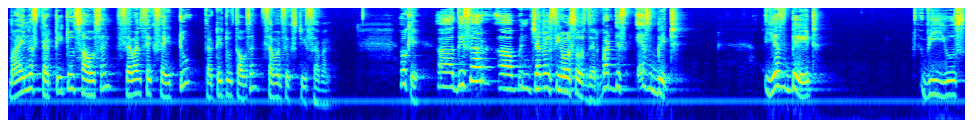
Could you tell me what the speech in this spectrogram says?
minus 32,768 to 32,767. Okay, uh, these are uh, in general C also is there, but this S bit, S bit we use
